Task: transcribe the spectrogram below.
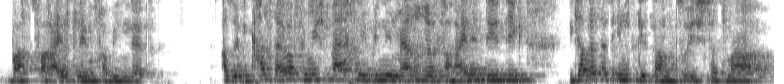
was Vereinsleben verbindet. Also ich kann selber für mich sprechen, ich bin in mehrere Vereine tätig. Ich glaube, dass es insgesamt so ist, dass man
